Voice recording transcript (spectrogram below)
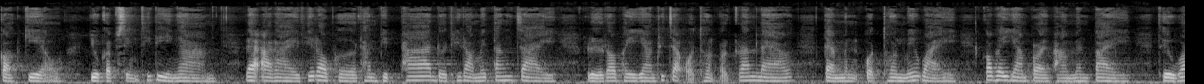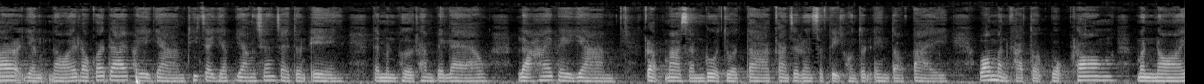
เกาะเกี่ยวอยู่กับสิ่งที่ดีงาม และอะไรที่เราเผลอทำผิดพลาดโดยที่เราไม่ตั้งใจ หรือเราพยายามที่จะอดทนอดกลั้นแล้ว แต่มันอดทนไม่ไหว ก็พยายามปล่อยผ่านมันไป ถือว่าอย่างน้อยเราก็ได้พยายามที่จะยับยั้งชั่งใจตนเอง แต่มันเผลอทำไปแล้วและให้พยายามกลับมาสำรวจตรวจตาการเจริญสติของตนเองต่อไป ว่ามันขาดตกบกพร่อง มันน้อย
